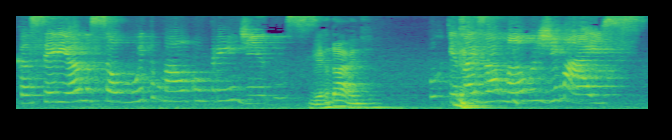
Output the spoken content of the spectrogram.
cancerianos são muito mal compreendidos. Verdade. Porque nós amamos demais.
